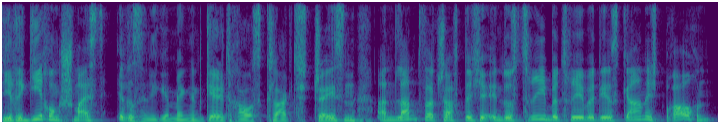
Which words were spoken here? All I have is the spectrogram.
Die Regierung schmeißt irrsinnige Mengen Geld raus, klagt Jason, an landwirtschaftliche Industriebetriebe, die es gar nicht brauchen.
